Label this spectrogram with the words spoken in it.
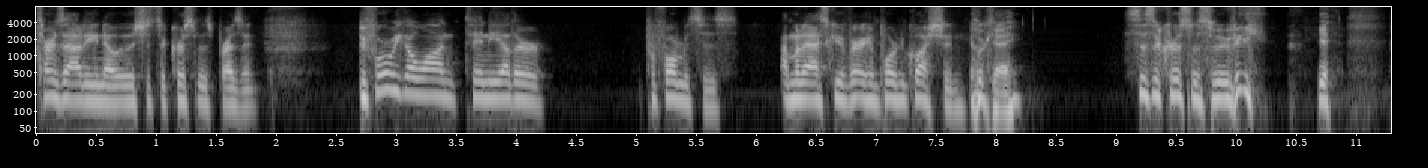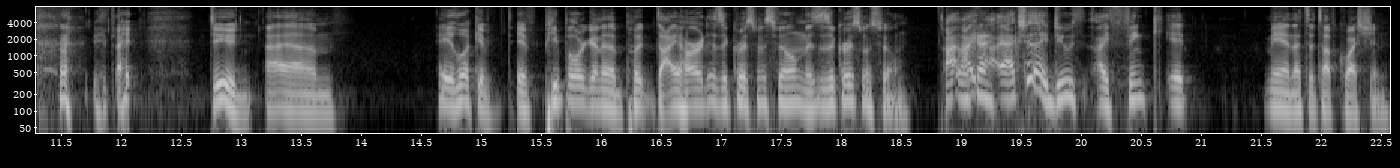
turns out you know it was just a christmas present before we go on to any other performances i'm going to ask you a very important question. Okay. This is a christmas movie? Yeah. I- dude um hey look if if people are gonna put die hard as a christmas film this is a christmas film. I, Okay. I, I actually i do i think it man that's a tough question.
